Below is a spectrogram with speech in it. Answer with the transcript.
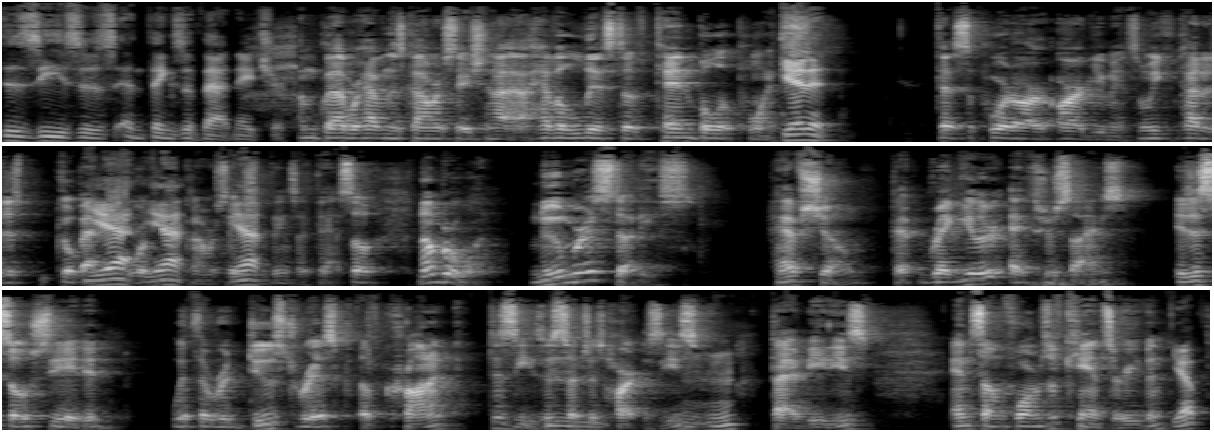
diseases and things of that nature. I'm glad we're having this conversation. I have a list of 10 bullet points. Get it? That support our arguments, and we can kind of just go back Yeah, and forth yeah, in the conversation yeah. and things like that. So, number one, numerous studies have shown that regular exercise is associated with a reduced risk of chronic diseases such mm. as heart disease, mm-hmm. diabetes, and some forms of cancer, even. Yep.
